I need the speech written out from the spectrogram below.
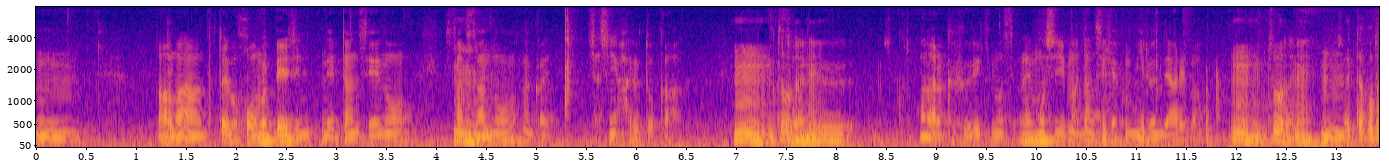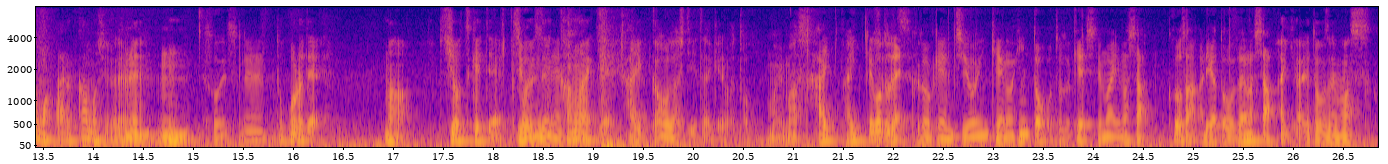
うん、あとはまあ例えばホームページにね男性のスタッフさんのなんか写真貼るとか、うんそうだね。いうとこなら工夫できますよね。もしまあ男性客も見るんであれば。うんそうだね、うん。そういったこともあるかもしれないよね、うんうん。そうですね。ところでまあ気をつけて自分で考えてはい。結果を出していただければと思います。はい、ということで工藤研治療院系のヒントをお届けしてまいりました。工藤さんありがとうございました、はいありがとうございます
